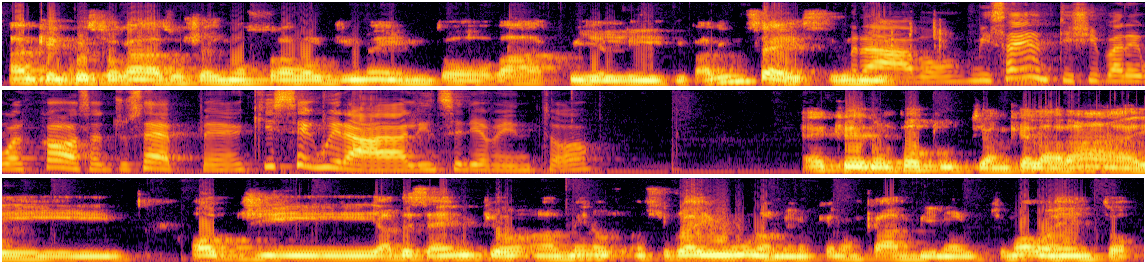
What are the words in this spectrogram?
anche in questo caso c'è uno stravolgimento, va qui e lì di palinsesti. Quindi... Bravo, mi sai anticipare qualcosa Giuseppe? Chi seguirà l'insediamento? E credo un po' tutti, anche la RAI, oggi ad esempio, almeno su RAI 1, almeno che non cambino all'ultimo momento,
